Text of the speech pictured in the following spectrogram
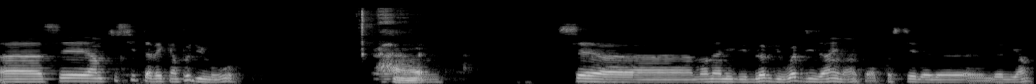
euh, c'est un petit site avec un peu d'humour. Ah, ouais. Euh, c'est euh, mon ami du blog du web design hein, qui a posté le, le, le lien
